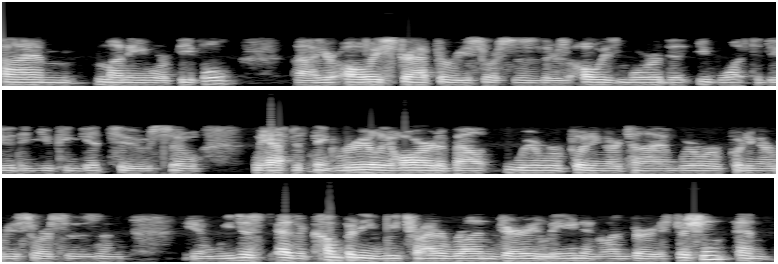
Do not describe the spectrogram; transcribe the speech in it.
time money or people uh, you're always strapped for resources. There's always more that you want to do than you can get to. So we have to think really hard about where we're putting our time, where we're putting our resources. And, you know, we just, as a company, we try to run very lean and run very efficient. And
